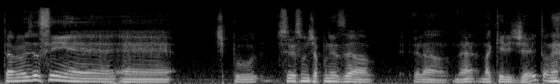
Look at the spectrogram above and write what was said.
Então, mas assim, é, é, tipo, seleção japonesa era né, naquele jeito, né?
